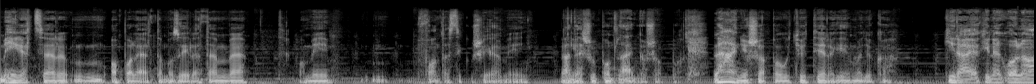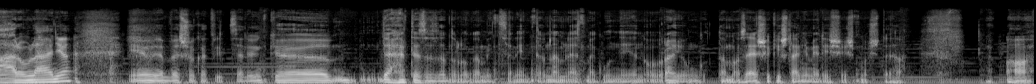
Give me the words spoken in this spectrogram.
még egyszer apa lehettem az életembe, ami fantasztikus élmény. Ráadásul pont lányos apa. Lányos apa, úgyhogy tényleg én vagyok a király, akinek van a három lánya. Én ebben sokat viccelünk. De hát ez az a dolog, amit szerintem nem lehet megunni. Én rajongottam az első kislányomért is, és most a, a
